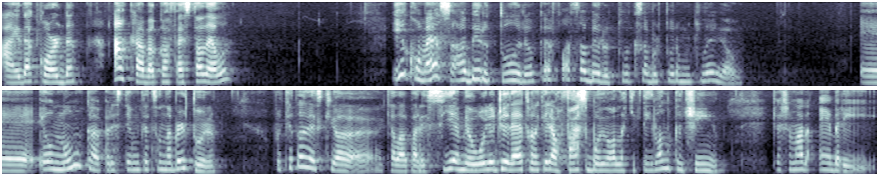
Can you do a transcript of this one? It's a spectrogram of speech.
aí dá corda, acaba com a festa dela. E começa a abertura. Eu quero falar essa abertura, que essa abertura é muito legal é, eu nunca prestei muita atenção na abertura. Porque toda vez que, ela, que ela aparecia, meu olho direto naquele alface boiola que tem lá no cantinho, que é chamada Ebre.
